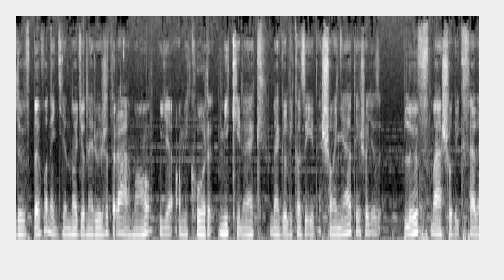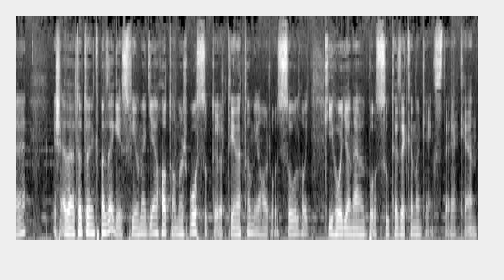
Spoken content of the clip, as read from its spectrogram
Bluffben van egy ilyen nagyon erős dráma, ugye, amikor Mikinek megölik az édesanyját, és hogy az Bluff második fele és ezáltal tulajdonképpen az egész film egy ilyen hatalmas bosszú történet, ami arról szól, hogy ki hogyan áll bosszút ezeken a gangstereken.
